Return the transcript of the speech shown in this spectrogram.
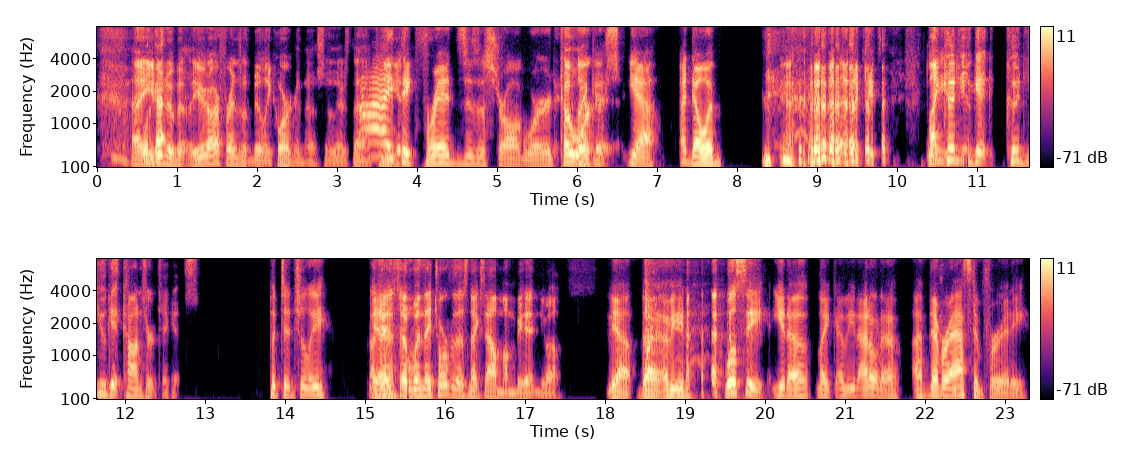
Uh, Well, you God- do know Bill- you are friends with Billy Corgan though, so there's that. Can I get- think friends is a strong word. Coworkers. Like, uh, yeah, I know him. Yeah. Like, like could you get could you get concert tickets? potentially. Okay, Yeah. so when they tour for this next album, I'm gonna be hitting you up. Yeah, no, I mean, we'll see. You know, like I mean, I don't know. I've never asked him for any.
